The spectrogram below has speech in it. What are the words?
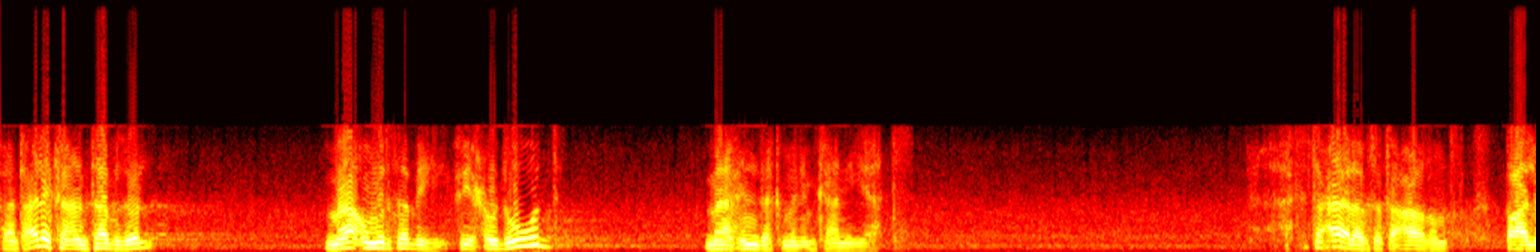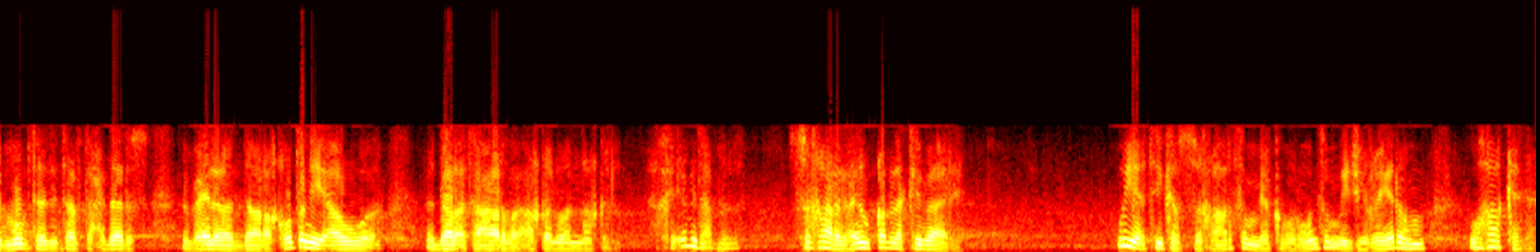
فأنت عليك أن تبذل ما أمرت به في حدود ما عندك من إمكانيات. تتعالى وتتعاظم. طالب مبتدئ تفتح درس بعلل الدار قطني أو درء تعارض العقل والنقل. أخي ابدأ صغار العلم قبل كباره. ويأتيك الصغار ثم يكبرون ثم يجي غيرهم وهكذا.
